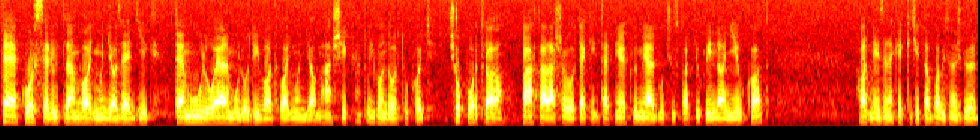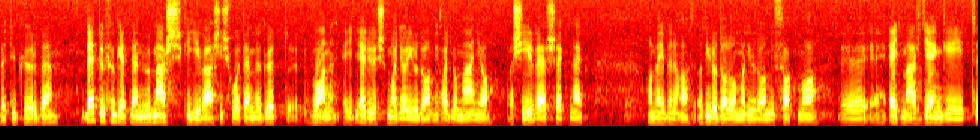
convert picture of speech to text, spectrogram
Te korszerűtlen vagy, mondja az egyik, te múló, elmúló divat vagy, mondja a másik. Hát úgy gondoltuk, hogy csoportra, pártállásról tekintet nélkül mi elbúcsúztatjuk mindannyiukat. Hadd nézzenek egy kicsit abba a bizonyos görbetű körbe. De ettől függetlenül más kihívás is volt emögött. Van egy erős magyar irodalmi hagyománya a sírverseknek, amelyben az, az irodalom, az irodalmi szakma egymás gyengéit,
